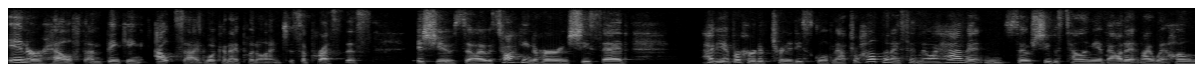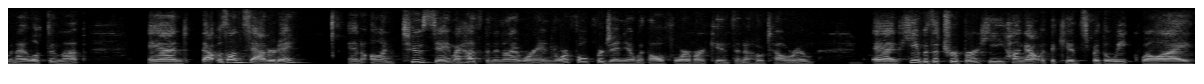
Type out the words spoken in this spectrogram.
inner health, I'm thinking outside. What can I put on to suppress this issue? So I was talking to her and she said, have you ever heard of Trinity School of Natural Health? And I said, no, I haven't. And so she was telling me about it. And I went home and I looked them up. And that was on Saturday. And on Tuesday, my husband and I were in Norfolk, Virginia with all four of our kids in a hotel room. Mm. And he was a trooper. He hung out with the kids for the week while I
